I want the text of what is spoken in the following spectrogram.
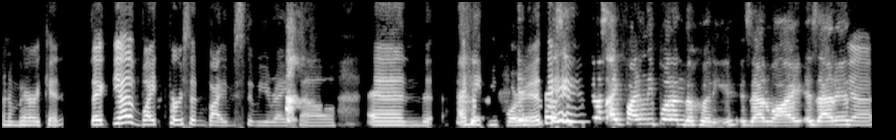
an American. Like you have white person vibes to me right now. And I hate you for it. because, because I finally put on the hoodie. Is that why? Is that it? yeah.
